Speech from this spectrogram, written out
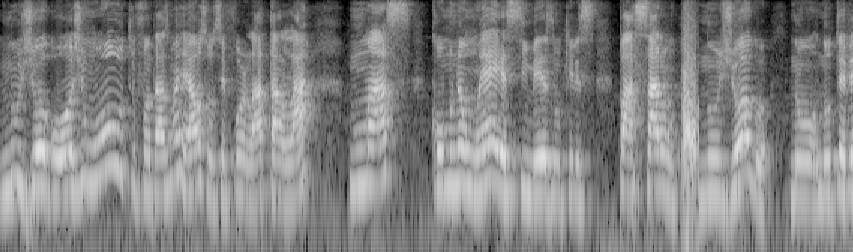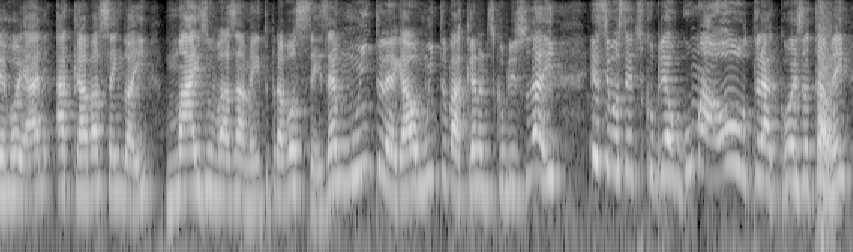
no jogo hoje um outro fantasma real, se você for lá, tá lá mas como não é esse mesmo que eles passaram no jogo, no, no TV Royale, acaba sendo aí mais um vazamento pra vocês. É muito legal, muito bacana descobrir isso daí. E se você descobrir alguma outra coisa também,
